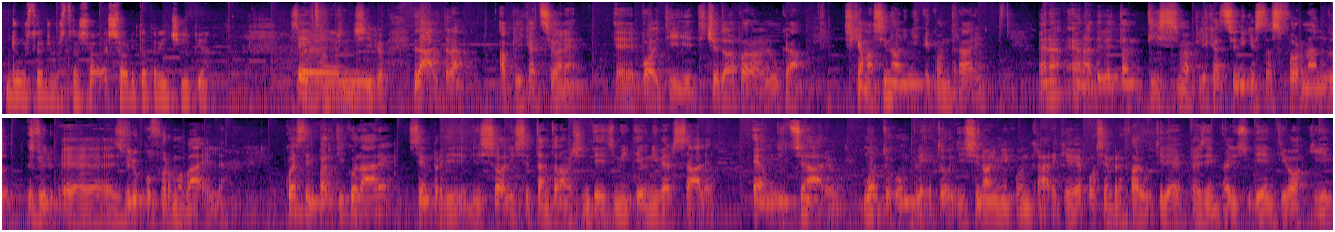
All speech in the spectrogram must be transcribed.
Giusto, giusto, so, solito principio. Solito ehm... principio. L'altra applicazione, e poi ti, ti cedo la parola Luca, si chiama Sinonimi e Contrari è una, è una delle tantissime applicazioni che sta sfornando svil- eh, sviluppo for mobile. Questa in particolare, sempre di, di soli 79 centesimi e universale, è un dizionario molto completo di sinonimi e contrari che può sempre fare utile per esempio agli studenti o a chi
